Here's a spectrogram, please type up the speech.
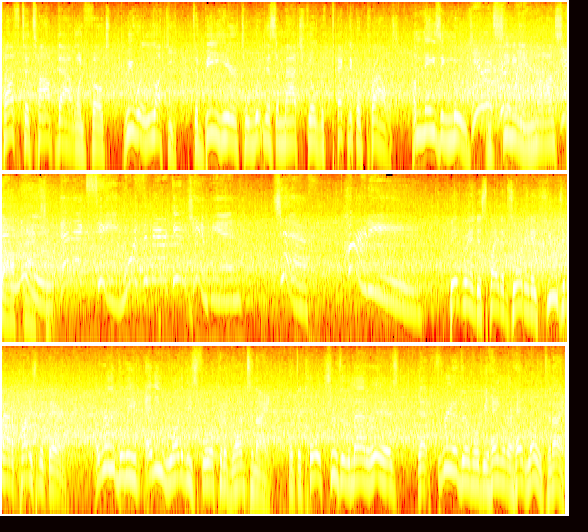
Tough to top that one, folks. We were lucky to be here to witness a match filled with technical prowess, amazing moves, and seemingly non-stop action. NXT North American Champion, Jeff Hardy. Big win despite absorbing a huge amount of punishment there. I really believe any one of these four could have won tonight. But the cold truth of the matter is that three of them will be hanging their head low tonight.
